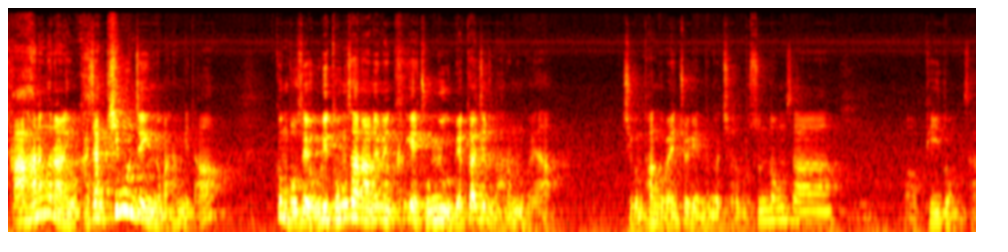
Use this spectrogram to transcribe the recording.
다 하는 건 아니고 가장 기본적인 것만 합니다. 그럼 보세요. 우리 동사 나누면 크게 종류 몇 가지로 나누는 거야. 지금 방금 왼쪽에 있는 것처럼 무슨 동사, 어, 비동사.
